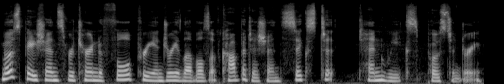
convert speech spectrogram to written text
Most patients return to full pre injury levels of competition 6 to 10 weeks post injury.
